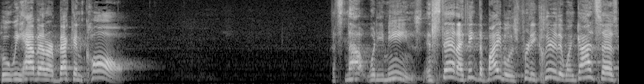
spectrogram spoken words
who we have at our beck and call. That's not what he means. Instead, I think the Bible is pretty clear that when God says,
